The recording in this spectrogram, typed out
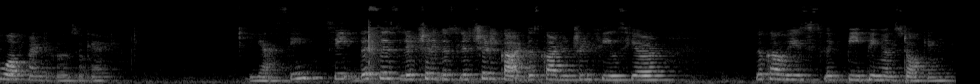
two of pentacles okay yeah see see this is literally this literally card this card literally feels here. Look how he's like peeping and stalking.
